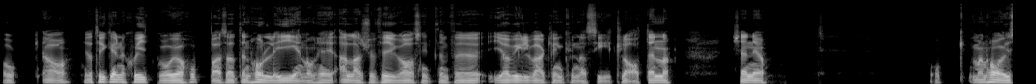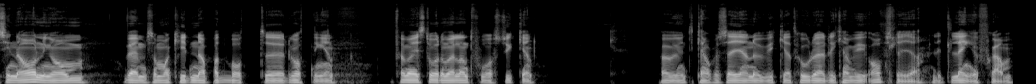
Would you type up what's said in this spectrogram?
Och ja, jag tycker den är skitbra och jag hoppas att den håller igenom alla 24 avsnitten för jag vill verkligen kunna se klart denna, känner jag. Och man har ju sina aningar om vem som har kidnappat bort eh, drottningen. För mig står det mellan två stycken. Behöver vi inte kanske säga nu vilka jag tror det är, det kan vi avslöja lite längre fram.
